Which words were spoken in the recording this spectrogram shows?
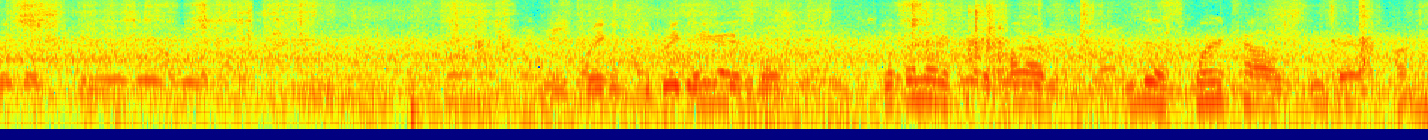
Break them. You break them. You. Jump in there and try the car. You do a square trowel. You better partner.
